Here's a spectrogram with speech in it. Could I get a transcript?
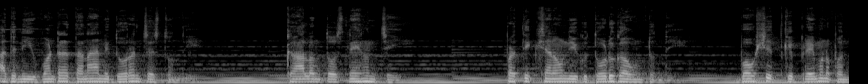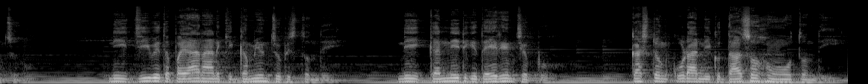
అది నీ ఒంటరితనాన్ని దూరం చేస్తుంది. కాలంతో స్నేహం చెయ్యి. ప్రతి క్షణం నీకు తోడుగా ఉంటుంది. భవిష్యత్కి ప్రేమను పంచు. నీ జీవిత ప్రయాణానికి గమ్యం చూపిస్తుంది. నీ కన్నీటికి ధైర్యం చెప్పు. కష్టం కూడా నీకు దాసోహం అవుతుంది.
